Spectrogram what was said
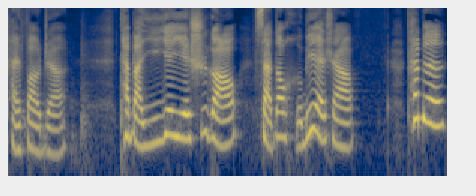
开放着。他把一页页诗稿撒到河面上，它们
